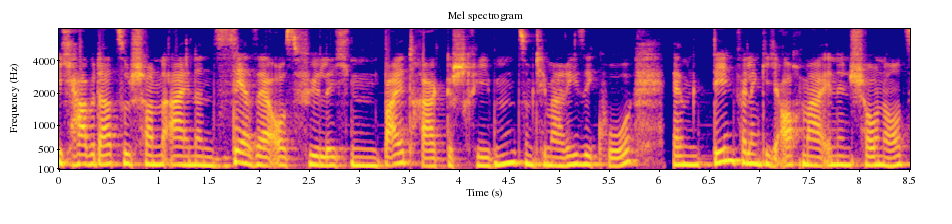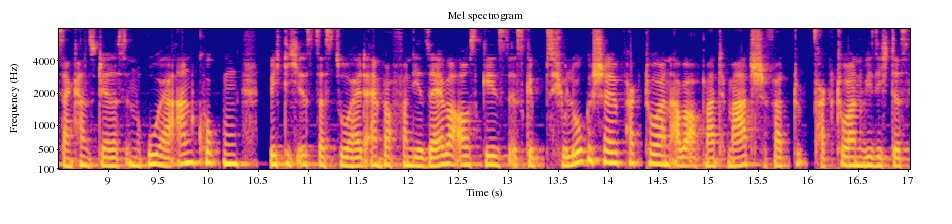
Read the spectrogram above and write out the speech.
Ich habe dazu schon einen sehr, sehr ausführlichen Beitrag geschrieben zum Thema Risiko. Ähm, den verlinke ich auch mal in den Show Notes. Dann kannst du dir das in Ruhe angucken. Wichtig ist, dass du halt einfach von dir selber ausgehst. Es gibt psychologische Faktoren, aber auch mathematische Faktoren, wie sich das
